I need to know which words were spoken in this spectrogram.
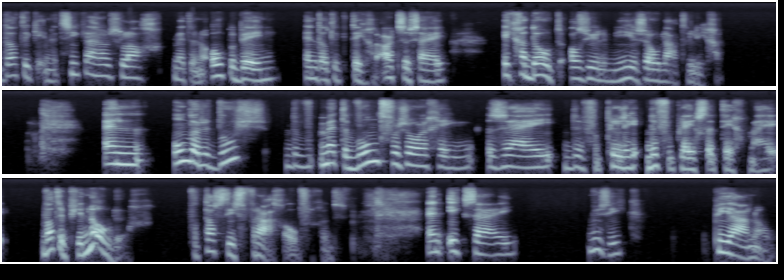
dat ik in het ziekenhuis lag met een open been. En dat ik tegen de artsen zei: Ik ga dood als jullie me hier zo laten liggen. En onder de douche, met de wondverzorging, zei de, de verpleegster tegen mij: Wat heb je nodig? Fantastische vraag overigens. En ik zei muziek, piano.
